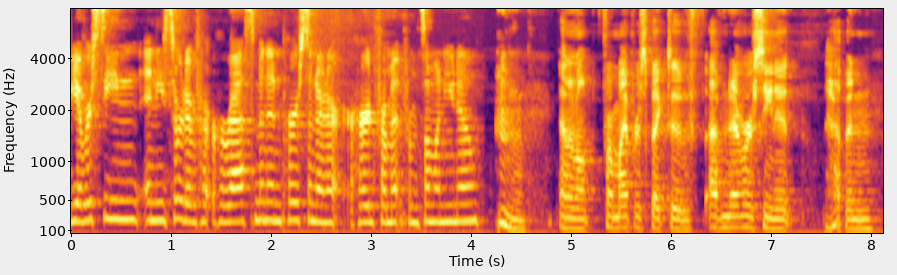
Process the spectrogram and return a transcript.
you ever seen any sort of har- harassment in person or heard from it from someone you know? I don't know. From my perspective, I've never seen it happen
